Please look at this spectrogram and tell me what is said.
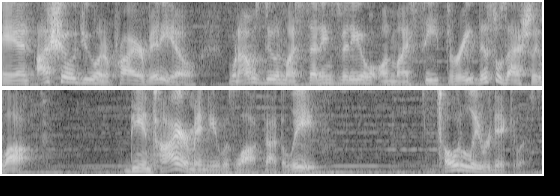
And I showed you in a prior video, when I was doing my settings video on my C3, this was actually locked. The entire menu was locked, I believe. Totally ridiculous.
